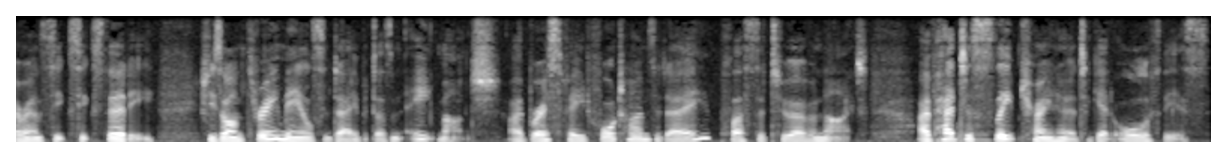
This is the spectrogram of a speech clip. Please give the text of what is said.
around 6, 6.30. She's on three meals a day but doesn't eat much. I breastfeed four times a day plus the two overnight. I've had to sleep train her to get all of this.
